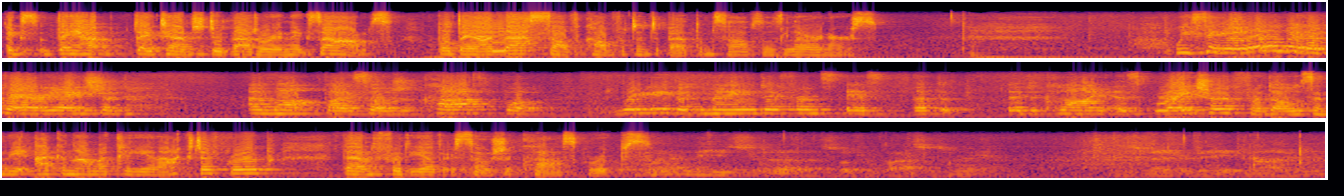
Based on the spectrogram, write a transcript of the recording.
they, ha- they tend to do better in exams, but they are less self-confident about themselves as learners. We see a little bit of variation among, by social class, but really the main difference is that the, the decline is greater for those in the economically inactive group than for the other social class groups. When are these uh, social classes measured? Is measured at age nine or age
